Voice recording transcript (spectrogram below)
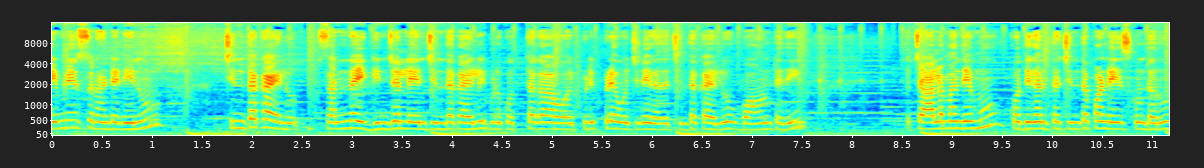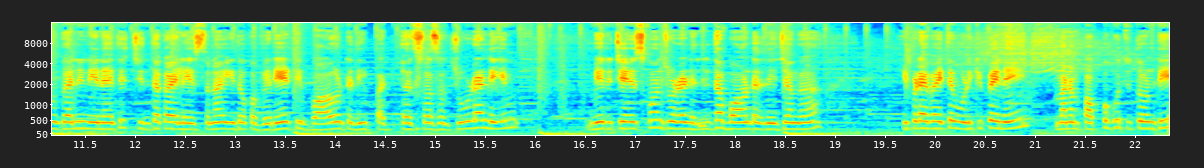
ఏం వేస్తున్నా అంటే నేను చింతకాయలు సన్నయి గింజలు లేని చింతకాయలు ఇప్పుడు కొత్తగా ఇప్పుడిప్పుడే వచ్చినాయి కదా చింతకాయలు బాగుంటుంది. చాలామంది ఏమో కొద్దిగంత చింతపండు వేసుకుంటారు కానీ నేనైతే చింతకాయలు వేస్తున్నా. ఇది ఒక వెరైటీ బాగుంటుంది అసలు చూడండి మీరు చేసుకొని చూడండి ఎంత బాగుంటుంది నిజంగా. ఇప్పుడు అవైతే ఉడికిపోయినాయి మనం పప్పు గుత్తితోటి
